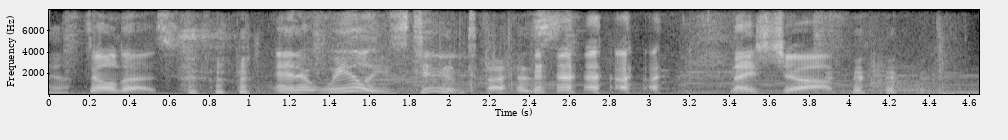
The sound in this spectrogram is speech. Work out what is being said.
Yeah, Still does. and it wheelies too. it does. Nice job.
